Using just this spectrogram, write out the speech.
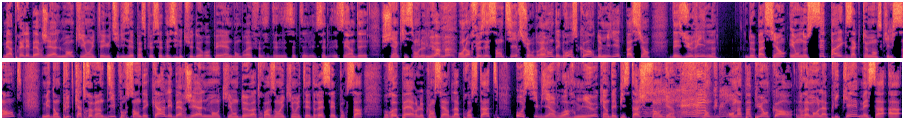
Mais après les bergers allemands qui ont été utilisés parce que c'est des études européennes, bon bref, c'est, c'est un des chiens qui sont le mieux. On leur faisait sentir sur vraiment des grosses corps de milliers de patients des urines de patients et on ne sait pas exactement ce qu'ils sentent, mais dans plus de 90% des cas, les bergers allemands qui ont 2 à 3 ans et qui ont été dressés pour ça repèrent le cancer de la prostate aussi bien voire mieux qu'un dépistage sanguin. Donc on n'a pas pu encore vraiment l'appliquer, mais ça a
